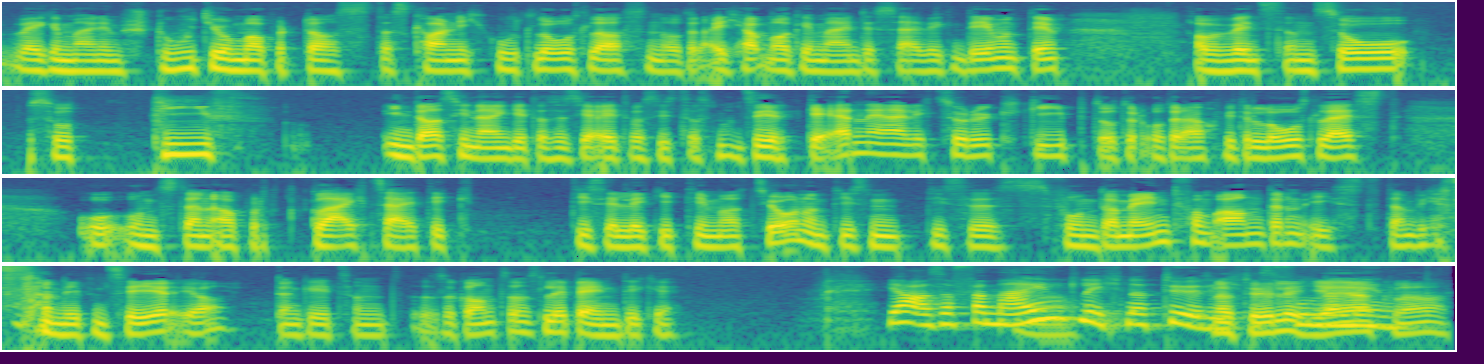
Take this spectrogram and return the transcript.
wegen meinem Studium, aber das, das kann ich gut loslassen, oder ich habe mal gemeint, es sei wegen dem und dem. Aber wenn es dann so, so tief in das hineingeht, dass es ja etwas ist, das man sehr gerne eigentlich zurückgibt oder, oder auch wieder loslässt und dann aber gleichzeitig diese Legitimation und diesen, dieses Fundament vom anderen ist, dann wird es dann eben sehr, ja, dann geht es also ganz ans Lebendige. Ja, also vermeintlich ja. natürlich. Natürlich, ja, ja, klar.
